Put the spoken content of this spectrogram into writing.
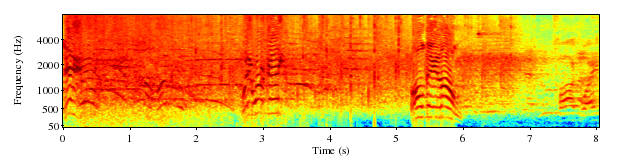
Yeah! Way to work, Ike! All day long. Clock, White.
